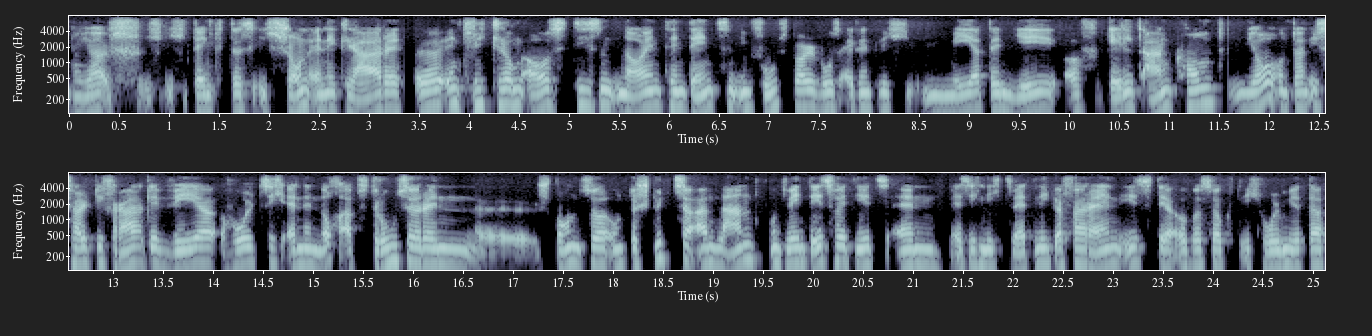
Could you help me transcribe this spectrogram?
Naja, ich, ich denke, das ist schon eine klare äh, Entwicklung aus diesen neuen Tendenzen im Fußball, wo es eigentlich mehr denn je auf Geld ankommt. Ja, und dann ist halt die Frage, wer holt sich einen noch abstruseren äh, Sponsor, Unterstützer an Land. Und wenn das halt jetzt ein, weiß ich nicht, Zweitligaverein ist, der aber sagt, ich hole mir da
